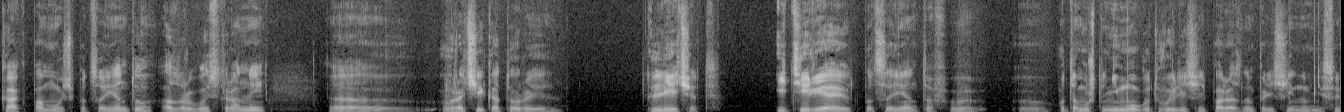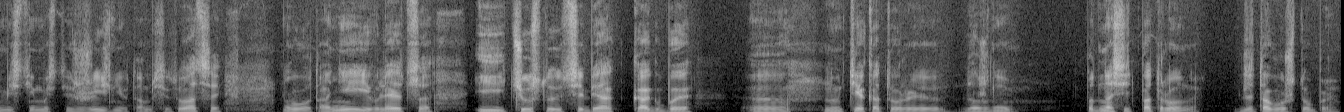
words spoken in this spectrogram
как помочь пациенту, а с другой стороны, э, врачи, которые лечат и теряют пациентов потому что не могут вылечить по разным причинам несовместимости с жизнью там, ситуации, вот, они являются и чувствуют себя как бы э, ну, те, которые должны подносить патроны для того, чтобы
